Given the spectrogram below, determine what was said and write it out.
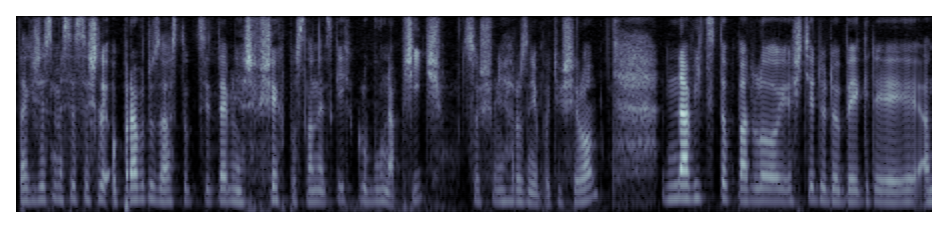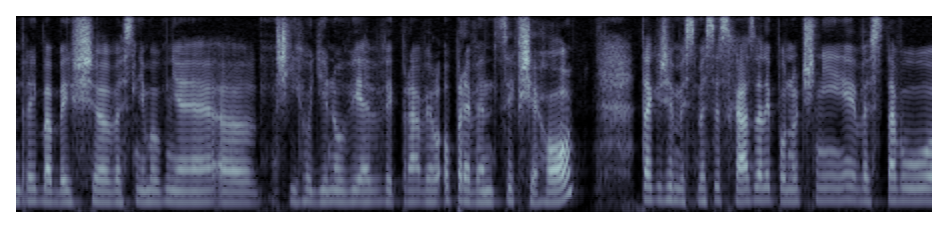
Takže jsme se sešli opravdu zástupci téměř všech poslaneckých klubů napříč což mě hrozně potěšilo. Navíc to padlo ještě do doby, kdy Andrej Babiš ve sněmovně uh, tříhodinově vyprávěl o prevenci všeho. Takže my jsme se scházeli po noční ve stavu,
